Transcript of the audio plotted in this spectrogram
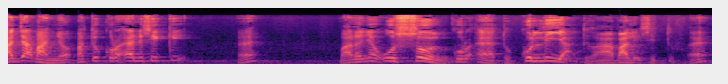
Hajat banyak Lepas tu Quran ni sikit eh? Maknanya usul Quran tu Kuliah tu ha, Balik situ eh?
